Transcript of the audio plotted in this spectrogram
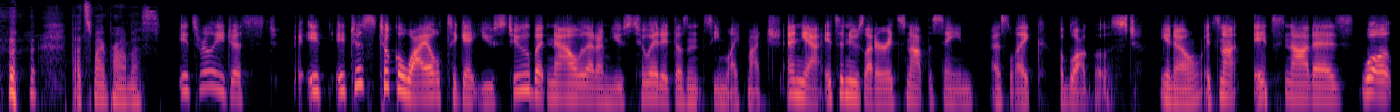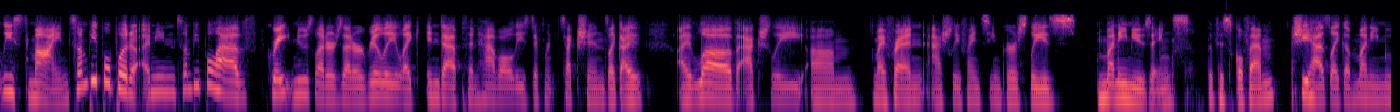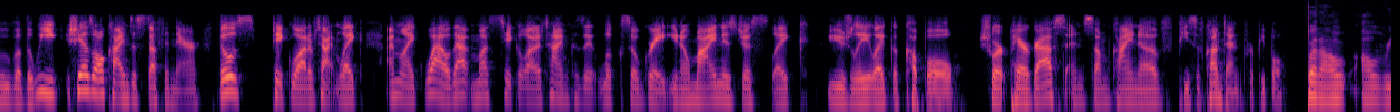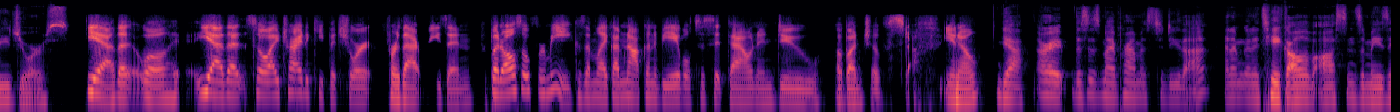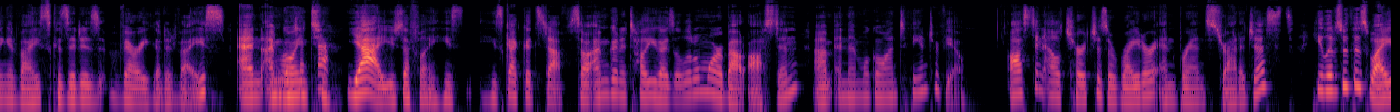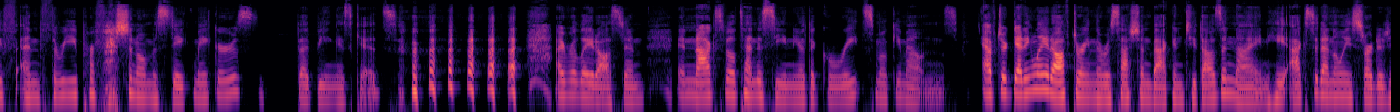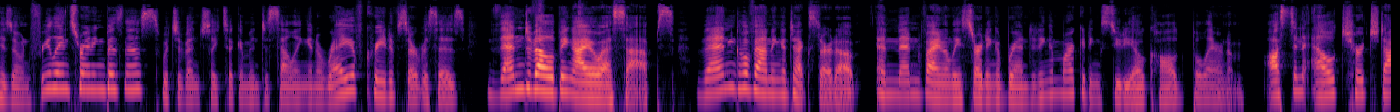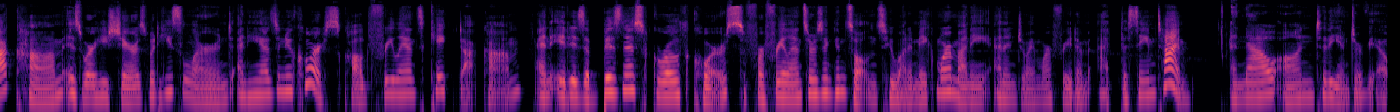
That's my promise. It's really just it it just took a while to get used to, but now that I'm used to it, it doesn't seem like much. And yeah, it's a newsletter. It's not the same as like a blog post you know it's not it's not as well at least mine some people put i mean some people have great newsletters that are really like in depth and have all these different sections like i i love actually um my friend ashley feinstein Gerstley's money musings the fiscal femme. She has like a money move of the week. She has all kinds of stuff in there. Those take a lot of time. Like i'm like wow that must take a lot of time because it looks so great. You know mine is just like usually like a couple short paragraphs and some kind of piece of content for people but I'll I'll read yours. Yeah, that well, yeah, that so I try to keep it short for that reason, but also for me because I'm like I'm not going to be able to sit down and do a bunch of stuff, you know. Yeah. All right, this is my promise to do that, and I'm going to take all of Austin's amazing advice because it is very good advice, and I'm we'll going to that. yeah, you definitely he's he's got good stuff. So I'm going to tell you guys a little more about Austin, um, and then we'll go on to the interview. Austin L. Church is a writer and brand strategist. He lives with his wife and three professional mistake makers that being his kids. I relate Austin in Knoxville, Tennessee, near the Great Smoky Mountains. After getting laid off during the recession back in 2009, he accidentally started his own freelance writing business, which eventually took him into selling an array of creative services, then developing iOS apps, then co-founding a tech startup, and then finally starting a branding and marketing studio called Balernum. AustinLChurch.com is where he shares what he's learned, and he has a new course called FreelanceCake.com. And it is a business growth course for freelancers and consultants who want to make more money and enjoy more freedom at the same time. And now on to the interview.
